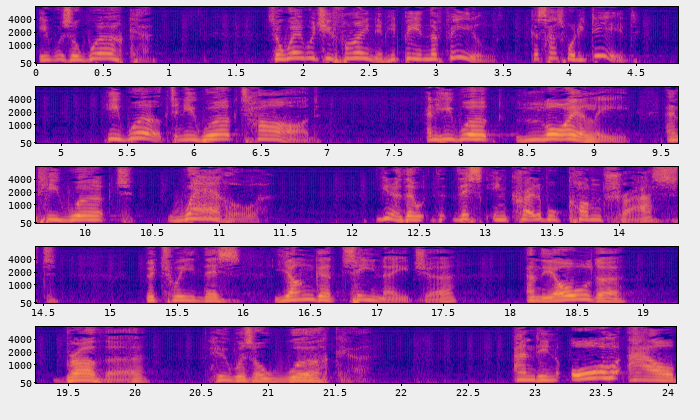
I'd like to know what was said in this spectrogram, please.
He was a worker. So where would you find him? He'd be in the field, because that's what he did. He worked, and he worked hard, and he worked loyally, and he worked well. You know, the, this incredible contrast between this younger teenager and the older brother who was a worker. And in all our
